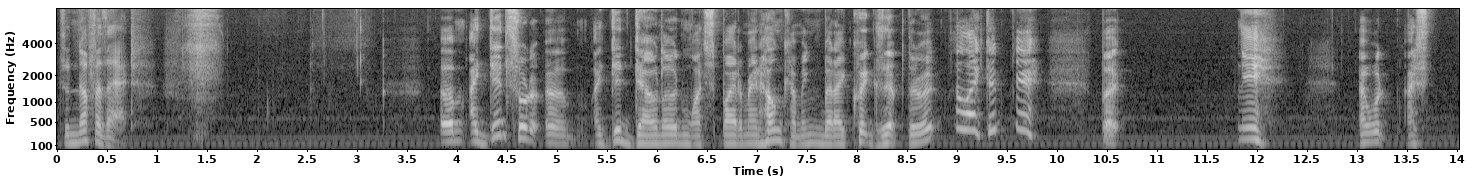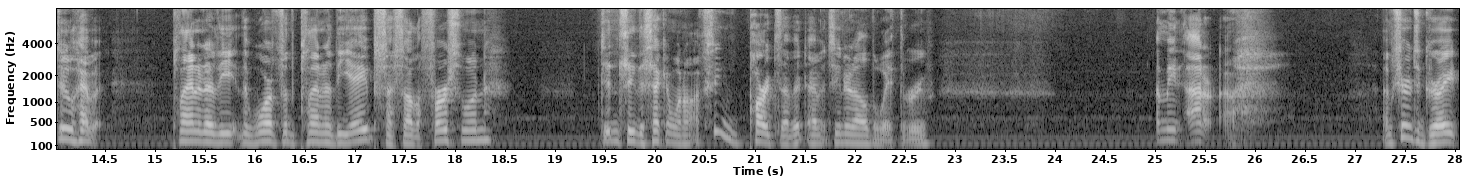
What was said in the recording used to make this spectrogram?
It's enough of that. Um, I did sort of, uh, I did download and watch Spider-Man: Homecoming, but I quick zipped through it. I liked it, eh, but, eh, I would, I still have it. Planet of the the War for the Planet of the Apes. I saw the first one. Didn't see the second one. I've seen parts of it. I haven't seen it all the way through. I mean, I don't know. I'm sure it's great.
